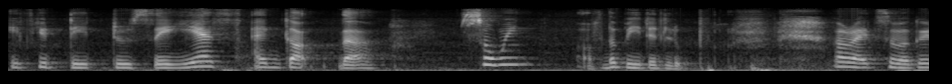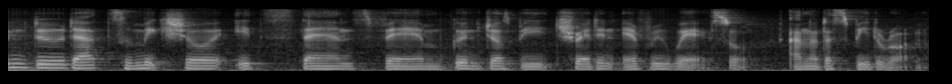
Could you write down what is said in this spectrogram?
if you did do say yes i got the sewing of the beaded loop. All right so we're going to do that to make sure it stands firm. Going to just be threading everywhere so another speed run.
